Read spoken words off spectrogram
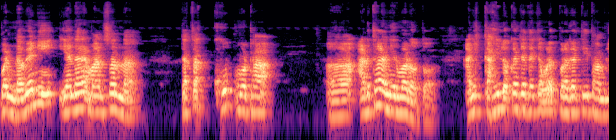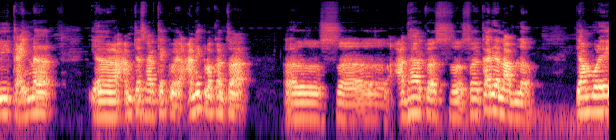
पण नव्याने येणाऱ्या माणसांना त्याचा खूप मोठा अडथळा निर्माण होतो. आणि काही लोकांच्या त्याच्यामुळे प्रगती थांबली काहींना आमच्यासारख्या अनेक लोकांचा आधार किंवा स- सहकार्य लाभलं. त्यामुळे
